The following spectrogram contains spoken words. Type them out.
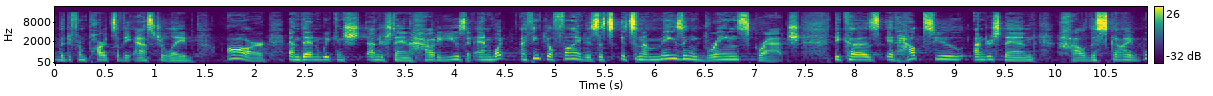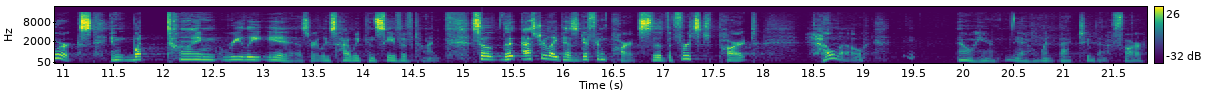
the different parts of the astrolabe are, and then we can understand how to use it. And what I think you'll find is it's, it's an amazing brain scratch because it helps you understand how the sky works and what time really is, or at least how we conceive of time. So the astrolabe has different parts. So the first part, hello. Oh, here, yeah, went back too far.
